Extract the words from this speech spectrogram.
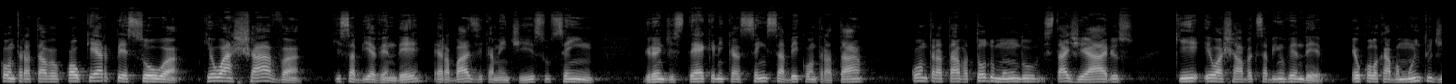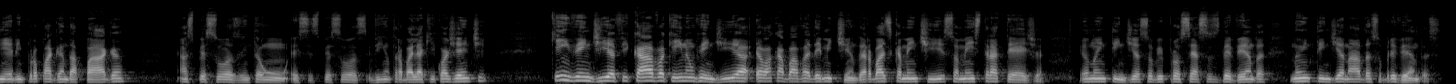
Contratava qualquer pessoa que eu achava que sabia vender, era basicamente isso, sem grandes técnicas, sem saber contratar contratava todo mundo, estagiários, que eu achava que sabiam vender. Eu colocava muito dinheiro em propaganda paga, as pessoas, então, essas pessoas vinham trabalhar aqui com a gente. Quem vendia ficava, quem não vendia, eu acabava demitindo. Era basicamente isso a minha estratégia. Eu não entendia sobre processos de venda, não entendia nada sobre vendas.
